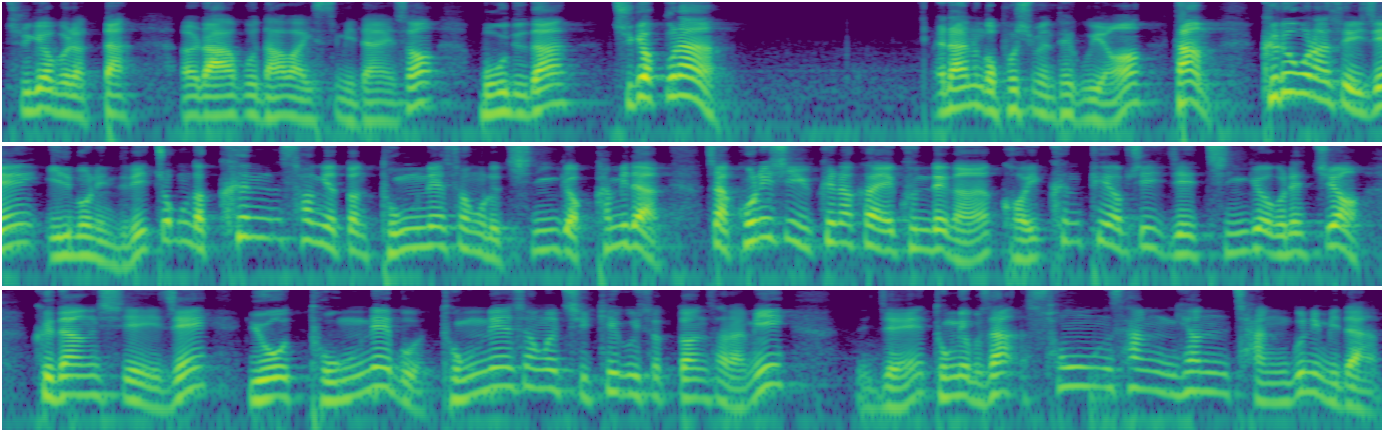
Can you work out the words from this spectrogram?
죽여버렸다라고 나와 있습니다. 그래서 모두 다 죽였구나. 라는 거 보시면 되고요. 다음 그러고 나서 이제 일본인들이 조금 더 큰 성이었던 동래성으로 진격합니다. 자 고니시 유키나카의 군대가 거의 큰 피해 없이 이제 진격을 했죠. 그 당시에 이제 요 동래부 동래성을 지키고 있었던 사람이 이제 동래부사 송상현 장군입니다.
